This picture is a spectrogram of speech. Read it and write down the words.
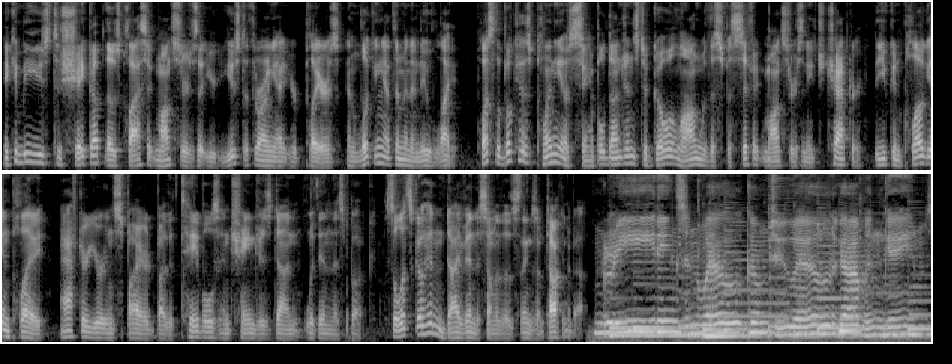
It can be used to shake up those classic monsters that you're used to throwing at your players and looking at them in a new light. Plus, the book has plenty of sample dungeons to go along with the specific monsters in each chapter that you can plug and play after you're inspired by the tables and changes done within this book. So let's go ahead and dive into some of those things I'm talking about. Greetings and welcome to Elder Goblin Games,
